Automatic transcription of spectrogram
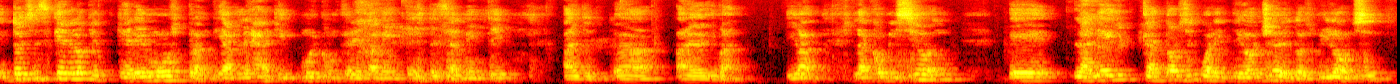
Entonces, ¿qué es lo que queremos plantearles aquí muy concretamente, especialmente al, a, Iván? Iván, la comisión, eh, la ley 1448 del 2011,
